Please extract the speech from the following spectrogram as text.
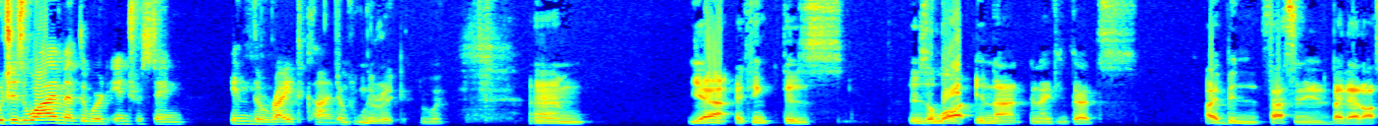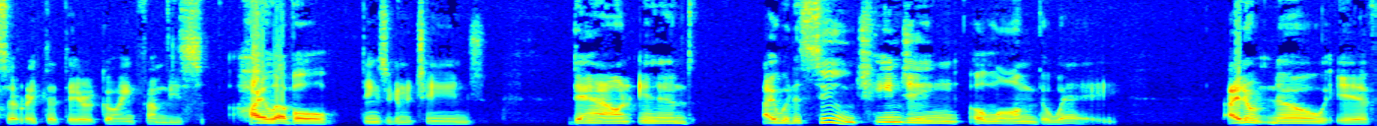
which is why I meant the word interesting in the right kind of way. In the right kind of way. Um, yeah, I think there's there's a lot in that, and I think that's I've been fascinated by that also, right? That they're going from these high level things are going to change down, and I would assume changing along the way I don't know if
